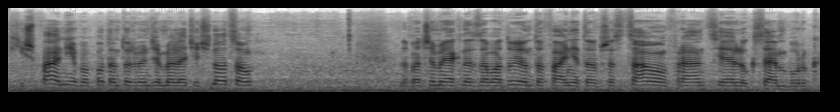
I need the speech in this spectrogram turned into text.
Hiszpanii, bo potem też będziemy lecieć nocą. Zobaczymy jak nas załadują, to fajnie, to przez całą Francję, Luksemburg,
